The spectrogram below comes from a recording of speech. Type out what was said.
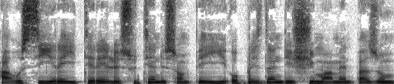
a aussi réitéré le soutien de son pays au président déchu Mohamed Bazoum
